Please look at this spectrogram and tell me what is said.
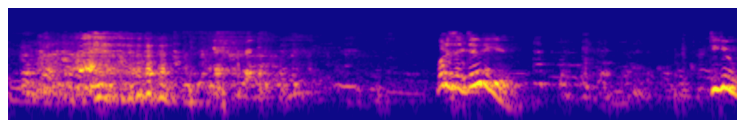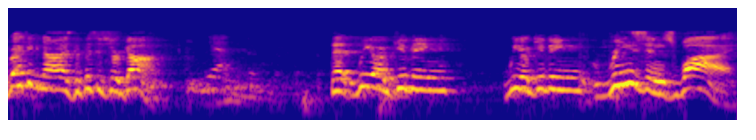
what does it do to you? Do you recognize that this is your God? Yes. That we are giving we are giving reasons why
